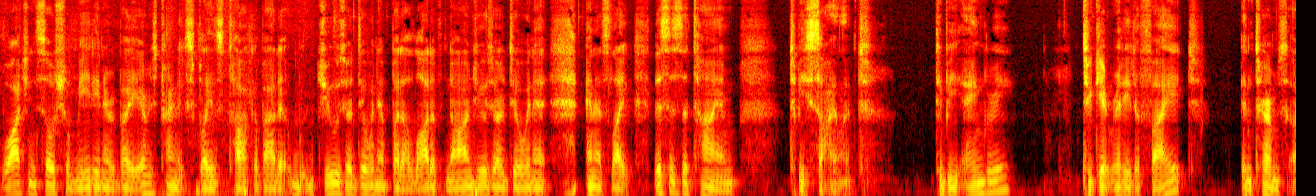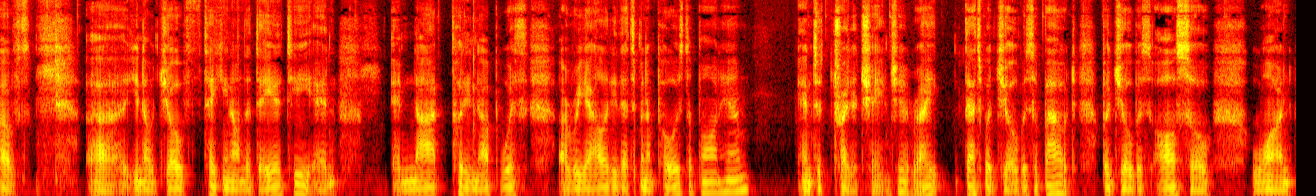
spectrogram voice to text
watching social media and everybody, everybody's trying to explain, talk about it. Jews are doing it, but a lot of non-Jews are doing it, and it's like this is the time to be silent, to be angry, to get ready to fight in terms of, uh, you know, Job taking on the deity and and not putting up with a reality that's been imposed upon him, and to try to change it. Right? That's what Job is about. But Job is also one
